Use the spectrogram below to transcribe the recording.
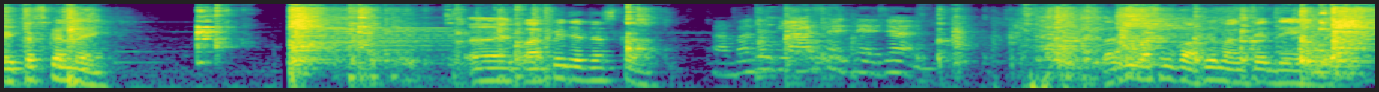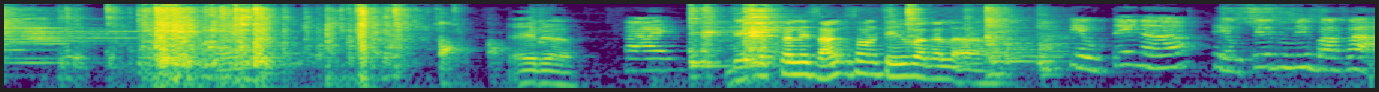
देतस का नाही? कॉफी देतस का? थांबा तो ग्लास आहे त्याच्यात. कधीपासून कॉफी मागते दे ए र. काय? देतस का नाही? सांग तसं टीव्ही बघायला. ठेवते ना. ठेवते तुम्ही बघा.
